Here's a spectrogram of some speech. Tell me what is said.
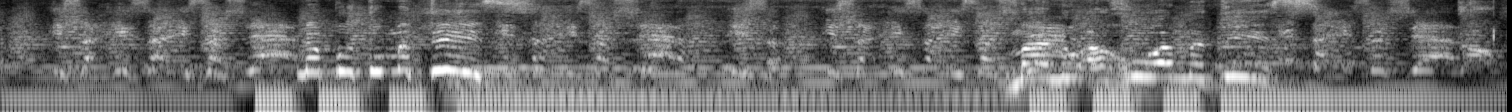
exagera. meu puto me diz, exagera, isso, exagera. mano a rua me diz. Isso, exagera.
